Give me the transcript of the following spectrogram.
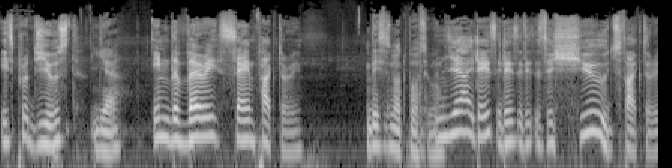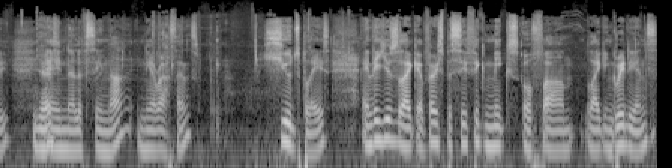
It's produced Yeah. in the very same factory. This is not possible. Yeah, it is. It is. It is. It's a huge factory Yes. in Elefsina near Athens. Huge place, and they use like a very specific mix of um, like ingredients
